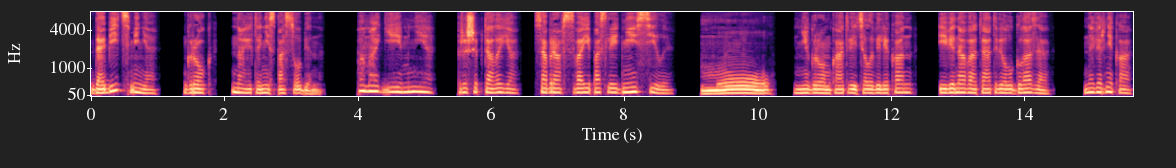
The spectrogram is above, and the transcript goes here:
Добить меня? Грок на это не способен. «Помоги мне», – прошептала я, собрав свои последние силы. «Му!» – негромко ответил великан и виновато отвел глаза. Наверняка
